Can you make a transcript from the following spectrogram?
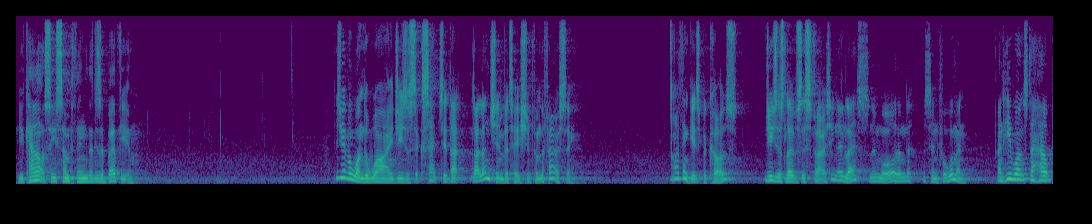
you cannot see something that is above you. Did you ever wonder why Jesus accepted that, that lunch invitation from the Pharisee? I think it's because Jesus loves this Pharisee no less, no more than the, the sinful woman. And he wants to help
